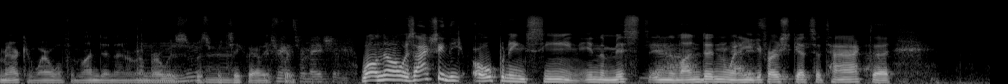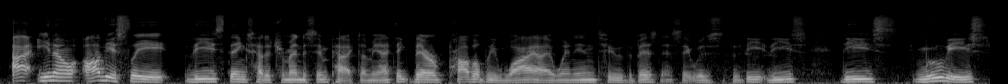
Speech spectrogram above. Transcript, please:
American Werewolf in London, I remember was was particularly The freaky. transformation. Well, no, it was actually the opening scene in the mist in Yeah, London when that he first creepy. gets attacked. Uh, I, you know, obviously these things had a tremendous impact on me. I think they're probably why I went into the business. It was the, these these movies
